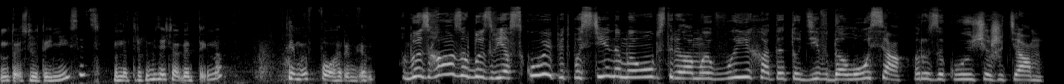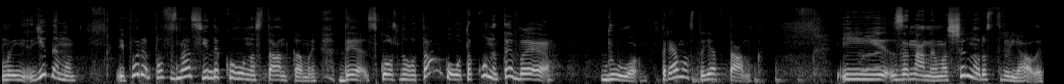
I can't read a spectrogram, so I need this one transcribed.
Ну, тобто лютий місяць, мене трьохмісячна дитина, і ми в погребі. Без газу, без зв'язку і під постійними обстрілами виїхати тоді вдалося, ризикуючи життям. Ми їдемо, і поряд повз нас їде колона з танками, де з кожного танку отако на тебе дуло. Прямо стояв танк. І за нами машину розстріляли.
